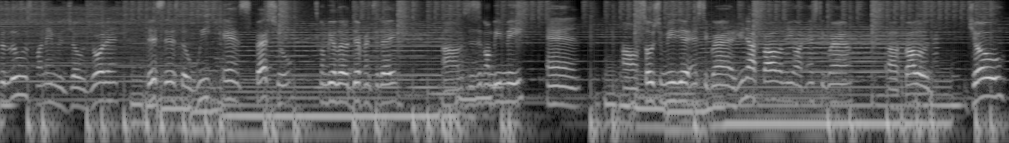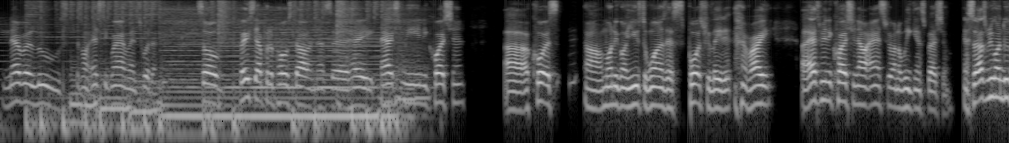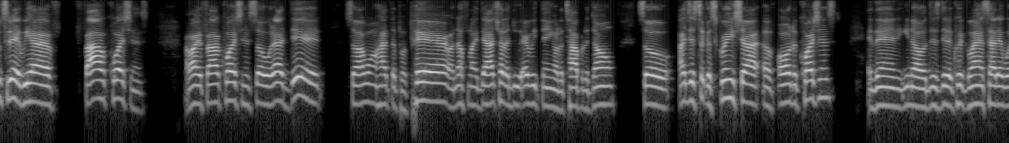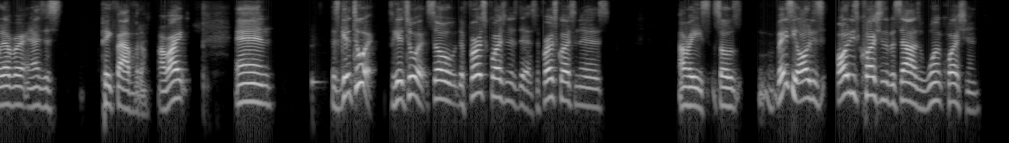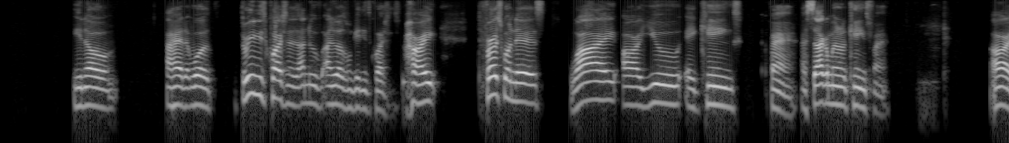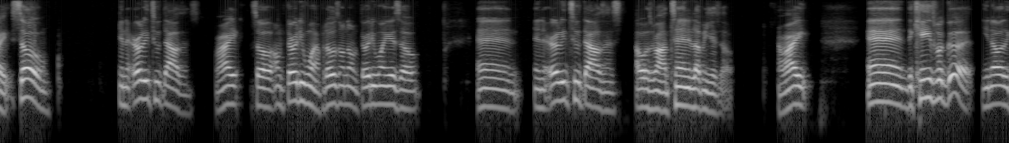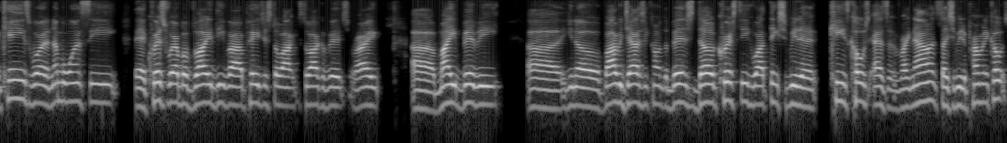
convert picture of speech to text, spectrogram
Or Lose. My name is Joe Jordan. This is the weekend special. It's gonna be a little different today. Um, this is gonna be me and on social media, Instagram. If you're not following me on Instagram, uh, follow Joe Never Lose. It's on Instagram and Twitter. So basically, I put a post out and I said, "Hey, ask me any question." Uh, of course, uh, I'm only to use the ones that's sports related, right? Uh, ask me any question, I'll answer on the weekend special. And so that's what we're to do today. We have five questions. All right, five questions. So what I did, so I won't have to prepare or nothing like that. I try to do everything on the top of the dome. So I just took a screenshot of all the questions and then, you know, just did a quick glance at it, whatever. And I just picked five of them. All right. And let's get to it. Let's get to it. So the first question is this. The first question is, all right, so basically all these all these questions besides one question. You know i had well three of these questions i knew i knew i was gonna get these questions all right? The first one is why are you a kings fan a sacramento kings fan? All right so in the early 2000s right? So i'm 31 for those who don't know i'm 31 years old. And in the early 2000s i was around 10 11 years old all right. And the Kings were good. You know, the Kings were the number one seed. They had Chris Webber, Vlade Divac, Peja Stojakovic, right? Uh, Mike Bibby, uh, you know, Bobby Jackson come to the bench, Doug Christie, who I think should be the Kings coach as of right now. It's like should be the permanent coach.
